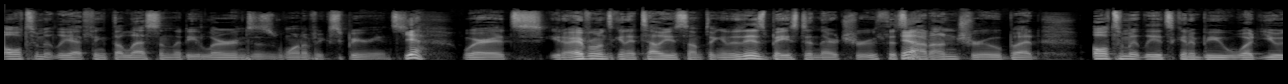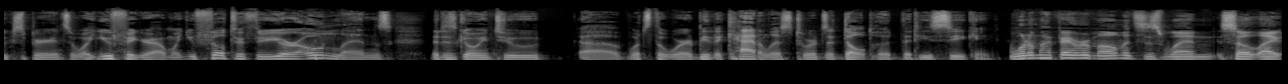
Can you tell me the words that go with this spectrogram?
ultimately, I think the lesson that he learns is one of experience. Yeah. where it's you know everyone's going to tell you something, and it is based in their truth. It's Yeah. not untrue, but ultimately, it's going to be what you experience and what you figure out, and what you filter through your own lens that is going to. Uh, what's the word? Be the catalyst towards adulthood that he's seeking. one of my favorite moments is when so like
